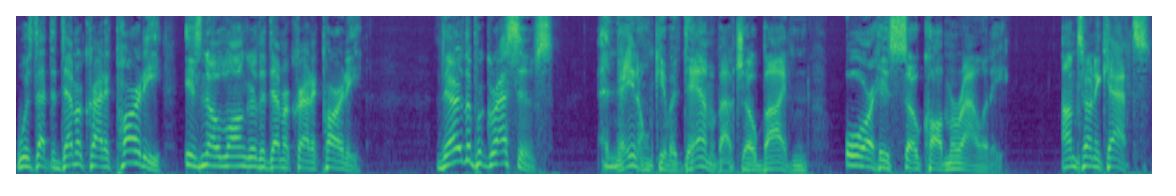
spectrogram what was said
was that the Democratic Party is no longer the Democratic Party. They're the progressives, and they don't give a damn about Joe Biden or his so called morality. I'm Tony Katz.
